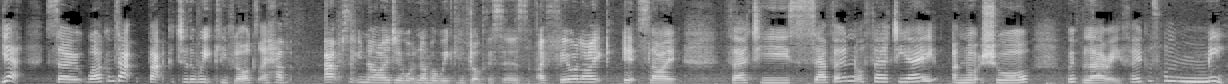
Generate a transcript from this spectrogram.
Yeah so welcome back back to the weekly vlogs. I have absolutely no idea what number weekly vlog this is. I feel like it's like 37 or 38 i'm not sure. We're blurry focus on me.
